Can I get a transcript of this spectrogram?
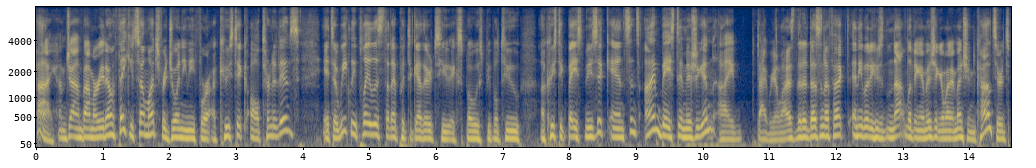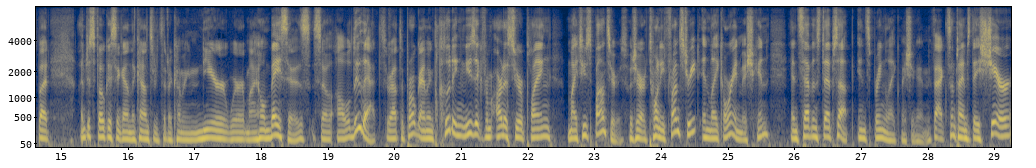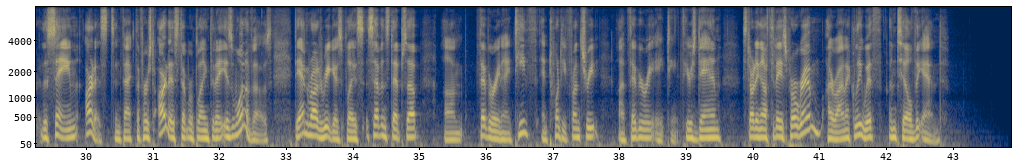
Hi, I'm John Bommarito. Thank you so much for joining me for Acoustic Alternatives. It's a weekly playlist that I put together to expose people to acoustic based music. And since I'm based in Michigan, I I realize that it doesn't affect anybody who's not living in Michigan when I mention concerts, but I'm just focusing on the concerts that are coming near where my home base is. So I will do that throughout the program, including music from artists who are playing my two sponsors, which are 20 Front Street in Lake Orion, Michigan, and Seven Steps Up in Spring Lake, Michigan. In fact, sometimes they share the same artists. In fact, the first artist that we're playing today is one of those. Dan Rodriguez plays Seven Steps Up on February 19th and 20 Front Street on February 18th. Here's Dan starting off today's program, ironically, with Until the End.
